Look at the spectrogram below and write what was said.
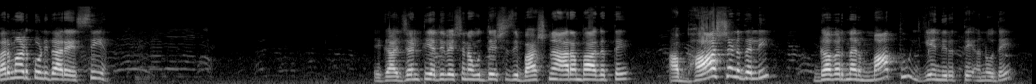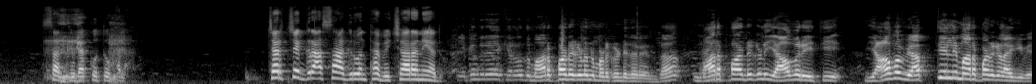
ಬರಮಾಡಿಕೊಂಡಿದ್ದಾರೆ ಸಿಎಂ. ಈಗ ಜಂಟಿ ಅಧಿವೇಶನ ಉದ್ದೇಶಿಸಿ ಭಾಷಣ ಆರಂಭ ಆಗುತ್ತೆ. ಆ ಭಾಷಣದಲ್ಲಿ ಗವರ್ನರ್ ಮಾತು ಏನಿರುತ್ತೆ ಅನ್ನೋದೇ ಸದ್ಯದ ಕುತೂಹಲ. ಚರ್ಚೆ ಗ್ರಾಸ ಆಗಿರುವಂತಹ ವಿಚಾರನೇ ಅದು. ಯಾಕಂದ್ರೆ ಕೆಲವೊಂದು ಮಾರ್ಪಾಡುಗಳನ್ನು ಮಾಡ್ಕೊಂಡಿದ್ದಾರೆ ಅಂತ. ಮಾರ್ಪಾಡುಗಳು ಯಾವ ರೀತಿ ಯಾವ ವ್ಯಾಪ್ತಿಯಲ್ಲಿ ಮಾರ್ಪಾಡುಗಳಾಗಿವೆ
